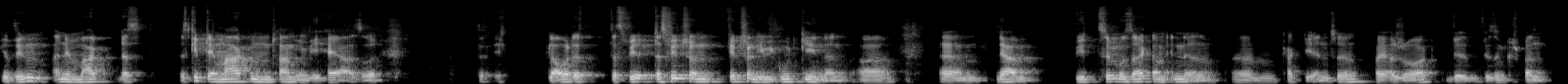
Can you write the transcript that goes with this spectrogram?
Gewinn an dem Markt, das, das gibt der Markt momentan irgendwie her. Also ich glaube, das, das, wird, das wird, schon, wird schon irgendwie gut gehen dann. Aber, ähm, ja, wie Zimmo sagt, am Ende ähm, kackt die Ente bei Ajorg. Wir, wir sind gespannt.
